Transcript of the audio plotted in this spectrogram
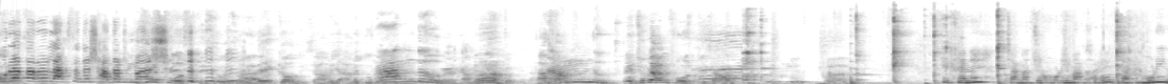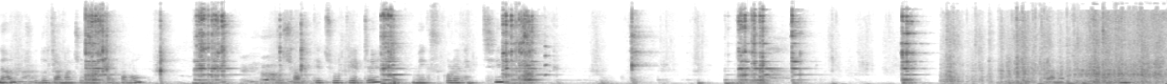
পুরা তার লাগছে যে সাত আট মাস। পোস্ট দিছি ওই ছবি। দেখেও দিছি। আমি আমি তো রান্দু। আমি দেখতেও দিছি। নামদু এই ছবি আমি পোস্ট দিছি। আমার এখানে চানাচুর মুড়ি মাখাবো। চান- মুড়ি না শুধু চানাচুর মাখা খাব। সব কিছু কেটে মিক্স করে নিচ্ছি। চানাচুর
